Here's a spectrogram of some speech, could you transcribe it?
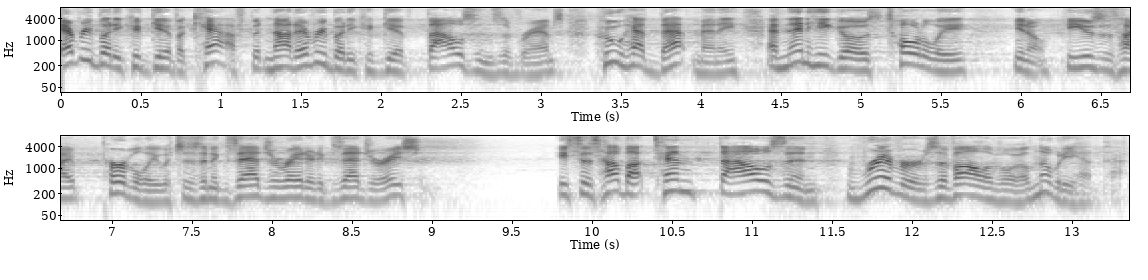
Everybody could give a calf, but not everybody could give thousands of rams. Who had that many? And then he goes totally, you know, he uses hyperbole, which is an exaggerated exaggeration. He says, How about 10,000 rivers of olive oil? Nobody had that.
